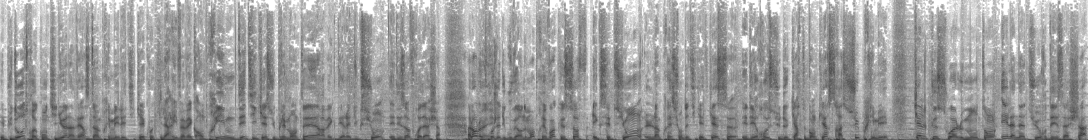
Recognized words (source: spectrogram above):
Et puis d'autres continuent à l'inverse d'imprimer les tickets quoi qu'il arrive avec en prime des tickets supplémentaires avec des réductions et des offres d'achat. Alors le Oui. projet du gouvernement prévoit que sauf exception, l'impression des tickets de caisse et des reçus de cartes bancaires sera supprimée, quel que soit le montant et la nature des achats.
